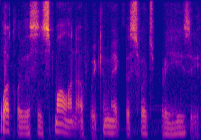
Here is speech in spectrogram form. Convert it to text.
Luckily, this is small enough we can make the switch pretty easy.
